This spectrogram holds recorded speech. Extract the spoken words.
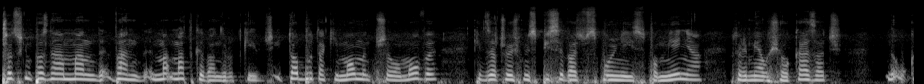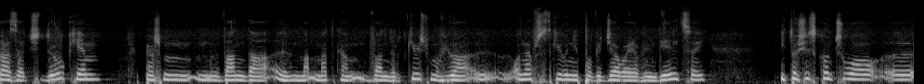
przede wszystkim poznałam Mandę, Wandę, ma, matkę Wandy Rutkiewicz i to był taki moment przełomowy, kiedy zaczęłyśmy spisywać wspólnie jej wspomnienia, które miały się okazać, no, ukazać drukiem. Ponieważ Wanda, y, matka Wandy Rutkiewicz mówiła, y, ona wszystkiego nie powiedziała, ja wiem więcej. I to się skończyło, e, e,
